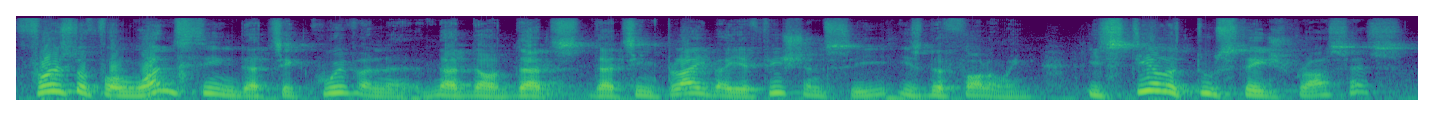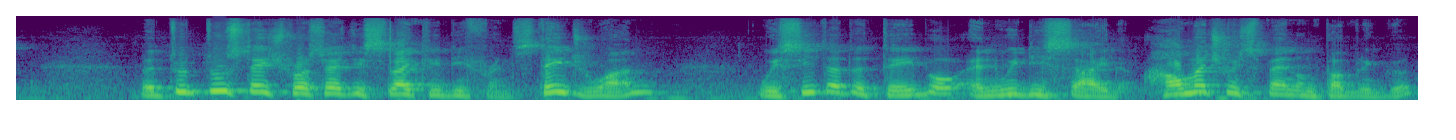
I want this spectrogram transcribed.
First of all, one thing that's equivalent, no, no, that's, that's implied by efficiency is the following. It's still a two-stage process. The two, two-stage process is slightly different. Stage one, we sit at the table and we decide how much we spend on public good,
